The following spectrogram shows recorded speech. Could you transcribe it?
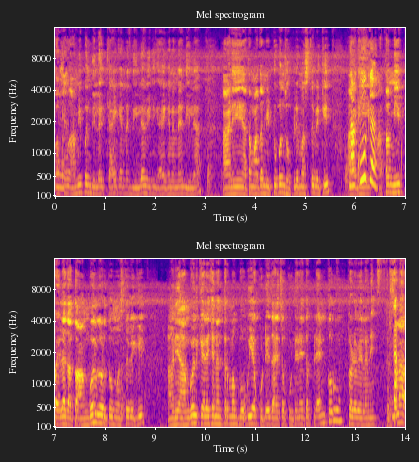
आपण आम्ही पण दिले काय कायांना दिल्या विनी काय कायांना नाही दिल्या. आणि आता माझा मिट्टू पण झोपले मस्तपैकी दाखवू आणि का? आता मी पहिला जातो आंघोळ करतो मस्तपैकी आणि आंघोळ केल्याच्यानंतर मग बघूया कुठे जायचं कुठे नाही तर प्लॅन करू थोड्या वेळाने. तर चला.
